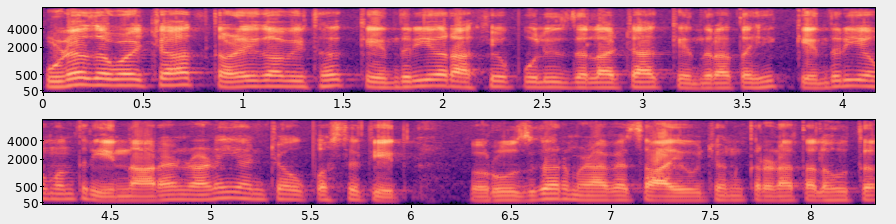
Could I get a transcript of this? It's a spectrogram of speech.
पुण्याजवळच्या तळेगाव इथं केंद्रीय राखीव पोलीस दलाच्या केंद्रातही केंद्रीय मंत्री नारायण राणे यांच्या उपस्थितीत रोजगार मेळाव्याचं आयोजन करण्यात आलं होतं.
